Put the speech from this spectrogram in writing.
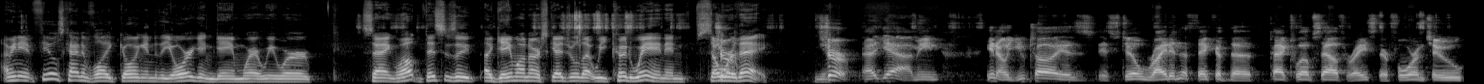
I mean, it feels kind of like going into the Oregon game where we were saying, well, this is a, a game on our schedule that we could win, and so sure. were they. Yeah. Sure. Uh, yeah. I mean, you know, Utah is is still right in the thick of the Pac-12 South race. They're four and two.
